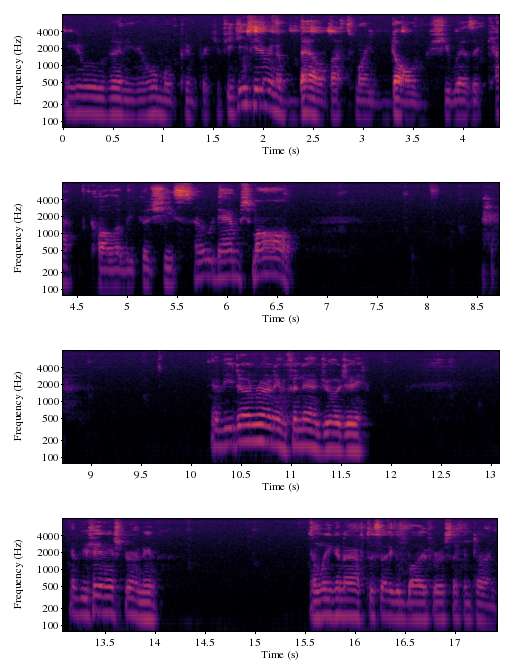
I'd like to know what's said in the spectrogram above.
You go with any normal pinprick. If you keep hearing a bell, that's my dog. She wears a cat collar because she's so damn small. Have you done running for now, Georgie? Have you finished running? And we're gonna have to say goodbye for a second time.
